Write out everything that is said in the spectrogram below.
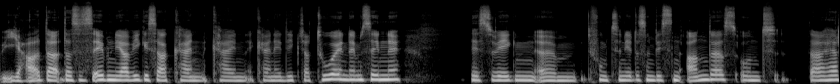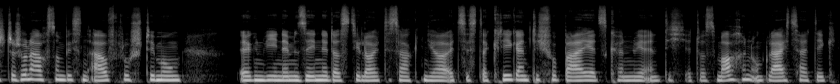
ja, da, das ist eben ja, wie gesagt, kein, kein, keine Diktatur in dem Sinne Deswegen ähm, funktioniert das ein bisschen anders und da herrschte schon auch so ein bisschen Aufbruchsstimmung, irgendwie in dem Sinne, dass die Leute sagten, ja, jetzt ist der Krieg endlich vorbei, jetzt können wir endlich etwas machen und gleichzeitig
